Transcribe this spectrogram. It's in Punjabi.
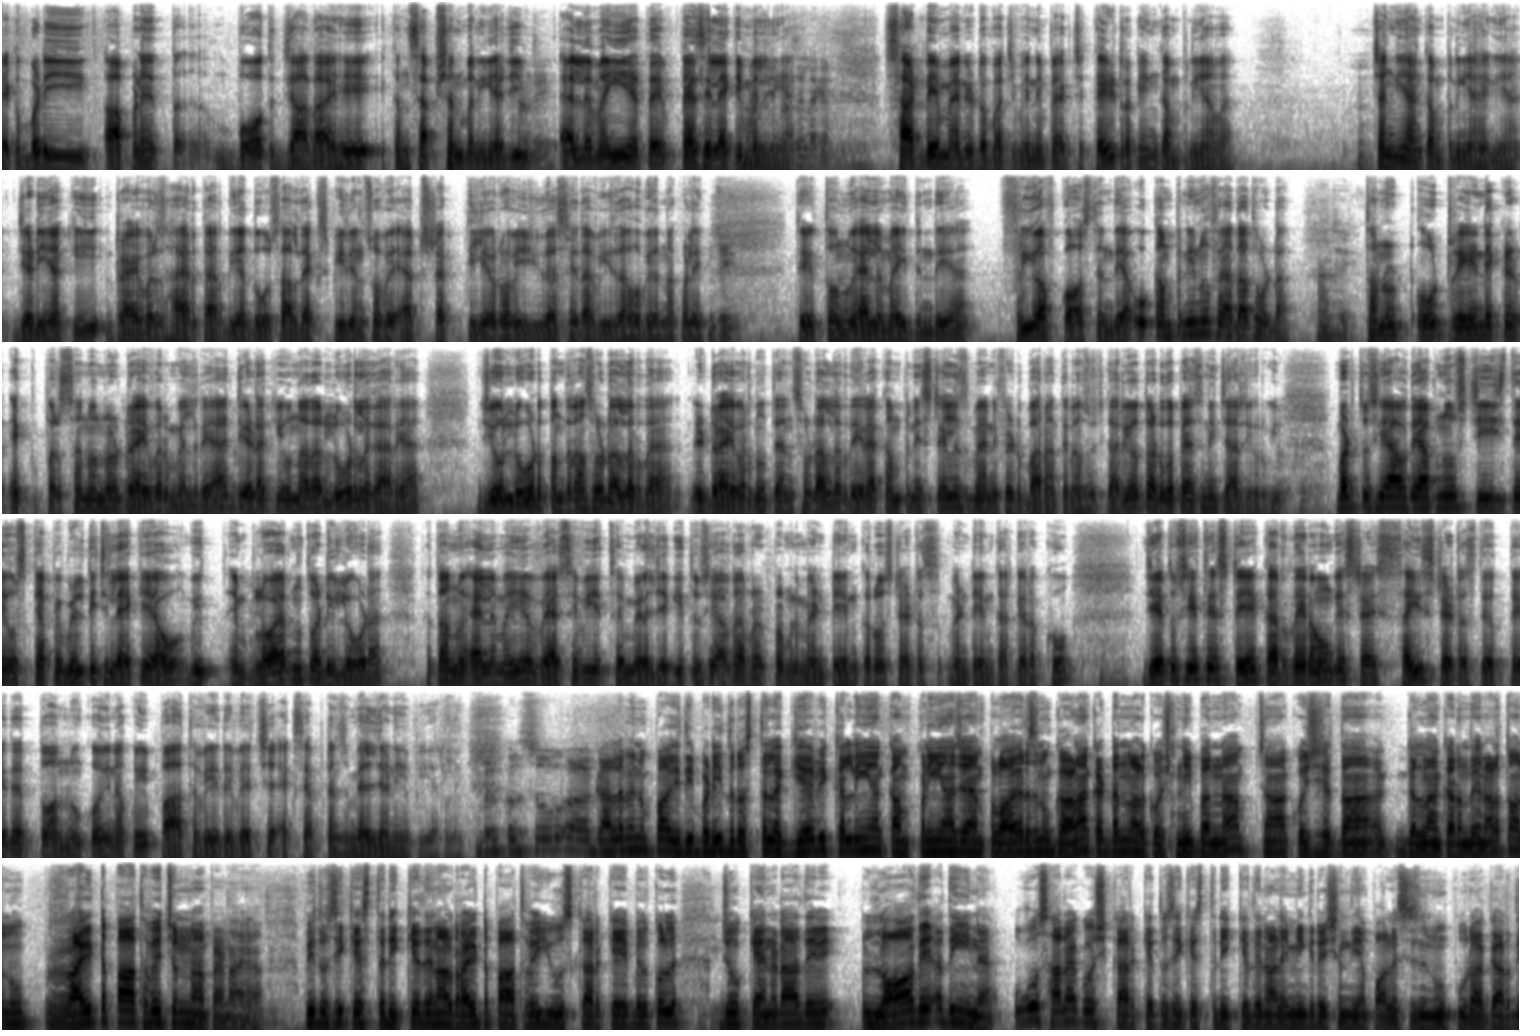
ਇੱਕ ਬੜੀ ਆਪਣੇ ਤ- ਬਹੁਤ ਜ਼ਿਆਦਾ ਇਹ ਕਨਸੈਪਸ਼ਨ ਬਣੀ ਹੈ ਜੀ। ਐਲਐਮਆਈ ਹੈ ਤੇ ਪੈਸੇ ਲੈ ਕੇ ਮਿਲਣੀ ਹੈ ਸਾਡੇ ਮੈਨੀਟੋਬਾ ਚ ਵਿਨੀਪੈਗ ਚ ਕਈ ਟਰਕਿੰਗ ਕੰਪਨੀਆਂ ਵਾ। ਚੰਗੀਆਂ ਕੰਪਨੀਆਂ ਹੈਗੀਆਂ ਜਿਹੜੀਆਂ ਕਿ ਡਰਾਈਵਰਸ ਹਾਇਰ ਕਰਦੀਆਂ 2 ਸਾਲ ਦਾ ਐਕਸਪੀਰੀਅੰਸ ਹੋਵੇ ਐਬਸਟ੍ਰੈਕਟ ਕਲੀਅਰ ਹੋਵੇ ਯੂਐਸਏ ਦਾ ਵੀਜ਼ਾ ਹੋਵੇ ਉਹਨਾਂ ਕੋਲੇ। ਜੀ। ਤੇ ਤੁਹਾਨੂੰ ਐਲਐਮਆਈ ਦਿੰਦੇ ਆ। ਫ੍ਰੀ ਆਫ ਕਾਸਟ ਦਿੰਦੇ ਆ ਉਹ ਕੰਪਨੀ ਨੂੰ ਫਾਇਦਾ ਤੁਹਾਡਾ। ਹਾਂਜੀ। ਤੁਹਾਨੂੰ ਉਹ ਟ੍ਰੇਨਡ ਇੱਕ ਇੱਕ ਪਰਸਨ ਉਹਨਾਂ ਨੂੰ ਡਰਾਈਵਰ ਮਿਲ ਰਿਹਾ ਜਿਹੜਾ ਕਿ ਉਹਨਾਂ ਦਾ ਲੋਡ ਲਗਾ ਰਿਹਾ। ਜੇ ਉਹ ਲੋਡ 1500 ਡਾਲਰ ਦਾ ਹੈ ਤੇ ਡਰਾਈਵਰ ਨੂੰ 300 ਡਾਲਰ ਦੇ ਰਿਹਾ ਕੰਪਨੀ ਸਟਿਲ ਇਸ ਬੈਨੀਫਿਟ 12 1300 ਚ ਕਰ ਰਹੀ ਹੈ ਉਹ ਤੁਹਾਡੇ ਤੋਂ ਪੈਸੇ ਨਹੀਂ ਚਾਰਜ ਕਰੂਗੀ। ਬਟ ਤੁਸੀਂ ਆਪਦੇ ਆਪ ਨੂੰ ਉਸ ਚੀਜ਼ ਤੇ ਉਸ ਕੈਪੇਬਿਲਿਟੀ ਚ ਲੈ ਕੇ ਆਓ ਵੀ EMPLOYER ਨੂੰ ਤੁਹਾਡੀ ਲੋੜ ਹੈ ਤੇ ਤੁਹਾਨੂੰ LMI ਵੈਸੇ ਵੀ ਇੱਥੇ ਮਿਲ ਜੇਗੀ ਤੁਸੀਂ ਆਪਦਾ ਵਰਕ ਪਰਮਿਟ ਮੇਨਟੇਨ ਕਰੋ ਸਟੇਟਸ ਮੇਨਟੇਨ ਕਰਕੇ ਰੱਖੋ। ਜੇ ਤੁਸੀਂ ਇੱਥੇ ਸਟੇ ਕਰਦੇ ਰਹੋਗੇ ਸਹੀ ਸਟੇਟਸ ਦੇ ਉੱਤੇ ਤੇ ਤੁਹਾਨੂੰ ਕੋਈ ਨਾ ਕੋਈ ਪਾਥਵੇ ਦੇ ਵਿੱਚ ਐਕਸੈਪਟੈਂਸ ਮਿਲ ਜਾਣੀ ਹੈ ਪੀਆਰ ਲਈ। ਬਿਲਕੁਲ ਸੋ ਗੱਲ ਮੈਨੂੰ ਭਾਜੀ ਦੀ ਬੜੀ ਦਰੁਸਤ ਲੱਗੀ ਹੈ ਵੀ ਕੱਲੀਆਂ ਕੰਪਨੀਆਂ ਜਾਂ EMPLOYERS ਨੂੰ ਗਾਲਾਂ ਕੱਢਣ ਨਾਲ ਕੁਝ ਨਹੀਂ ਬਣਨਾ ਜਾਂ ਕੁਝ ਇਦਾਂ ਗੱਲਾਂ ਕਰਨ ਦੇ ਨਾਲ ਤੁਹਾਨੂੰ ਰਾਈਟ ਪਾਥਵੇ ਚੁਣਨਾ ਪੈਣਾ ਆ। ਵੀ ਤੁਸੀਂ ਕਿਸ ਤਰੀਕੇ ਦੇ ਨਾਲ ਰਾਈਟ ਪਾਥਵੇ ਯੂਜ਼ ਕਰਕੇ ਬਿਲਕੁਲ ਜੋ ਕੈਨੇਡਾ ਦੇ ਲਾਅ ਦੇ ਅਧੀਨ ਹੈ ਉਹ ਸਾਰਾ ਕੁਝ ਕਰਕੇ ਤੁਸੀਂ ਕਿਸ ਤਰੀਕੇ ਦੇ ਨਾਲ ਇਮੀਗ੍ਰੇਸ਼ਨ ਦੀਆਂ ਪਾਲਿਸੀਜ਼ ਨੂੰ ਪੂਰਾ ਕਰਦੇ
